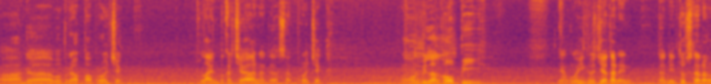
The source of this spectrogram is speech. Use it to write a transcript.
Ada beberapa project Lain pekerjaan Ada side project. Mau bilang hobi yang aku lagi kerjakan dan, itu sekarang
